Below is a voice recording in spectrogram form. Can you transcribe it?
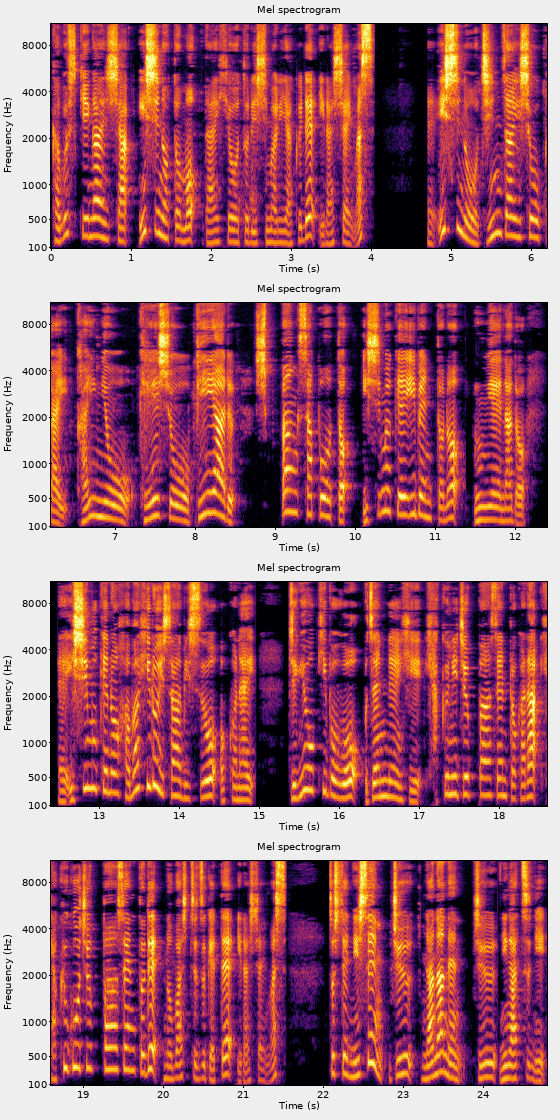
株式会社医師の友代表取締役でいらっしゃいます。え医師の人材紹介、開業、継承、PR、出版サポート、医師向けイベントの運営など、え医師向けの幅広いサービスを行い、事業規模を前年比120%から150%で伸ばし続けていらっしゃいます。そして2017年12月に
